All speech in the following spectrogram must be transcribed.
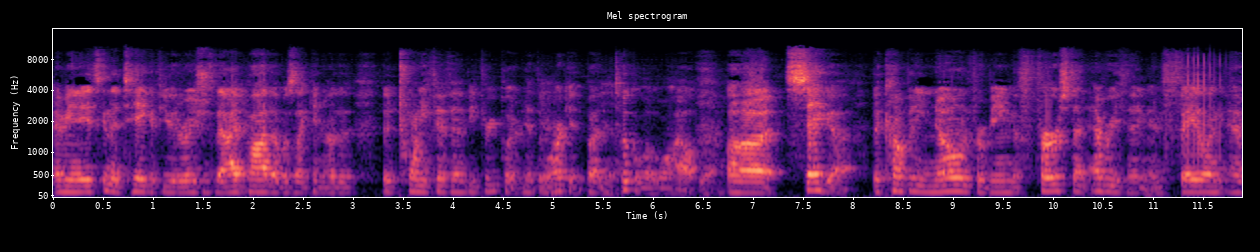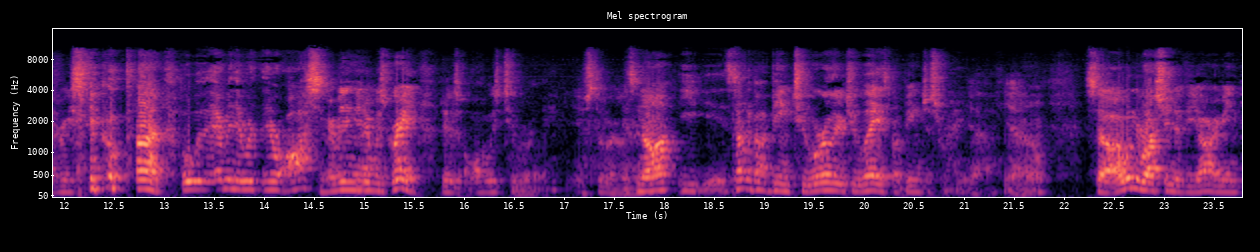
I mean, it's going to take a few iterations. The iPod that was like, you know, the, the 25th MP3 player hit the Yeah. market, but Yeah. it took a little while. Yeah. Uh, Sega, the company known for being the first at everything and failing every single time. But with, I mean, they were they were awesome. Everything they did was great, but it was always too early. It was too early. It's right? not it's not about being too early or too late. It's about being just right. Yeah, You yeah. know? So I wouldn't rush into VR. I mean,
